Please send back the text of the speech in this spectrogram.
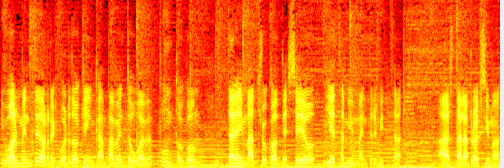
Igualmente os recuerdo que en campamentoweb.com tenéis más trucos de SEO y esta misma entrevista. Hasta la próxima.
